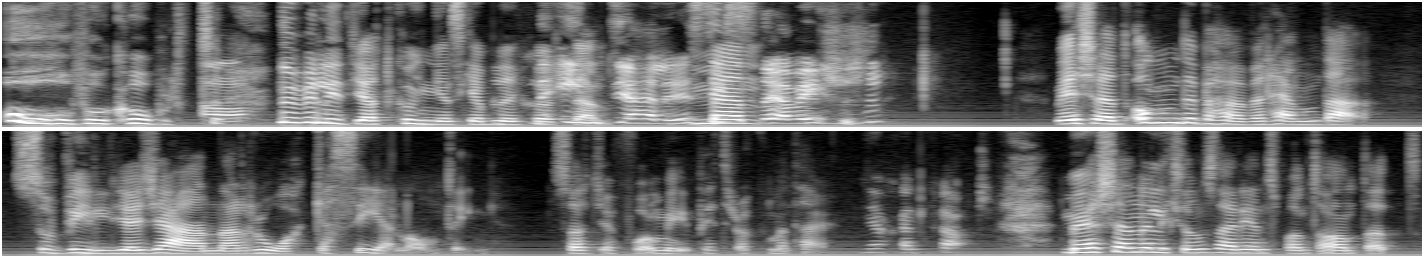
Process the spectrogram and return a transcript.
Åh vad coolt! Ja. Nu vill inte jag att kungen ska bli Nej skjuten inte jag heller, det är Men- sista jag vill. Men jag känner att om det behöver hända så vill jag gärna råka se någonting så att jag får med i Peter Dokumentär. Ja självklart. Men jag känner liksom så här rent spontant att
